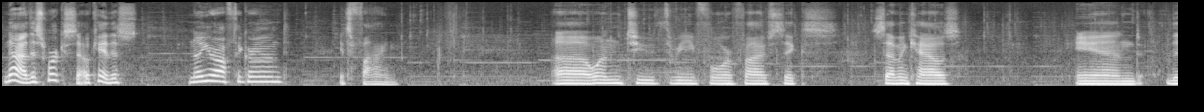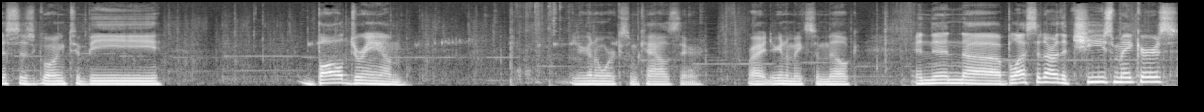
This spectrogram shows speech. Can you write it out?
Nah, this works. Okay, this... No, you're off the ground. It's fine. Uh, one, two, three, four, five, six, seven cows. And this is going to be... Baldram. You're going to work some cows there. Right, you're going to make some milk. And then, uh, blessed are the cheesemakers.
